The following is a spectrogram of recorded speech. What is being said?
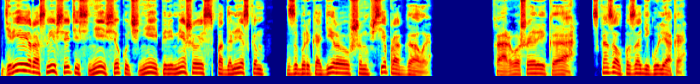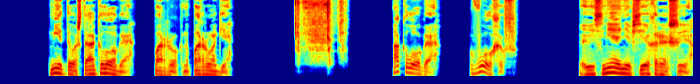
Деревья росли все теснее, все кучнее, перемешиваясь с подлеском, забаррикадировавшим все прогалы, «Хорошая река», — сказал позади гуляка. «Не то что Оклога. Порог на пороге». Оклога. Волхов. «Весне они все хороши»,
